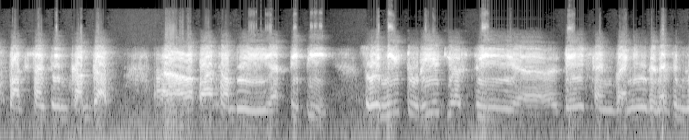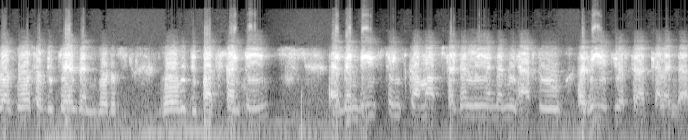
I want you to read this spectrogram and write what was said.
of Pakistan team comes up, uh, apart from the FTP. So we need to readjust the uh, dates and venues and everything because most of the players then go to go with the Pakistan team. And then these things come up suddenly and then we have to uh, readjust our calendar.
